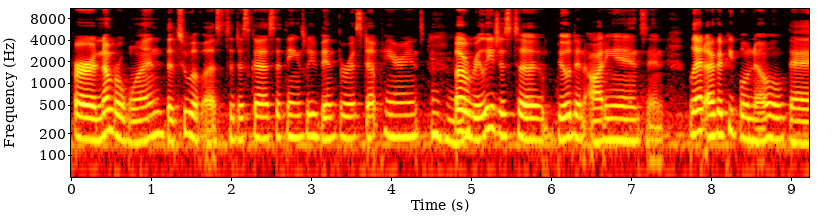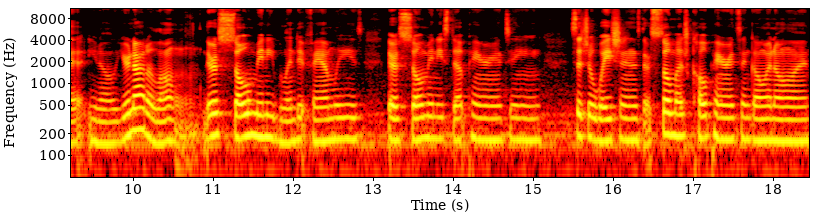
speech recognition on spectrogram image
for number one, the two of us to discuss the things we've been through as step parents, mm-hmm. but really just to build an audience and let other people know that, you know, you're not alone. There's so many blended families, there's so many step parenting situations, there's so much co parenting going on.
